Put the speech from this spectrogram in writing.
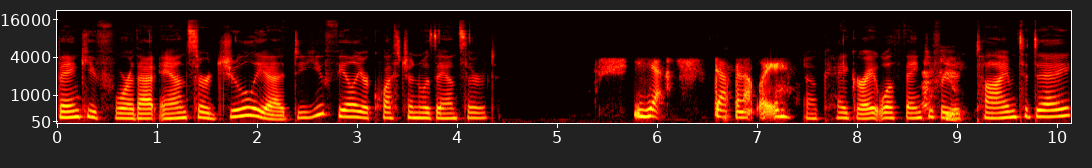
Thank you for that answer. Julia, do you feel your question was answered? Yes. Definitely. Okay, great. Well, thank, thank you for you. your time today.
